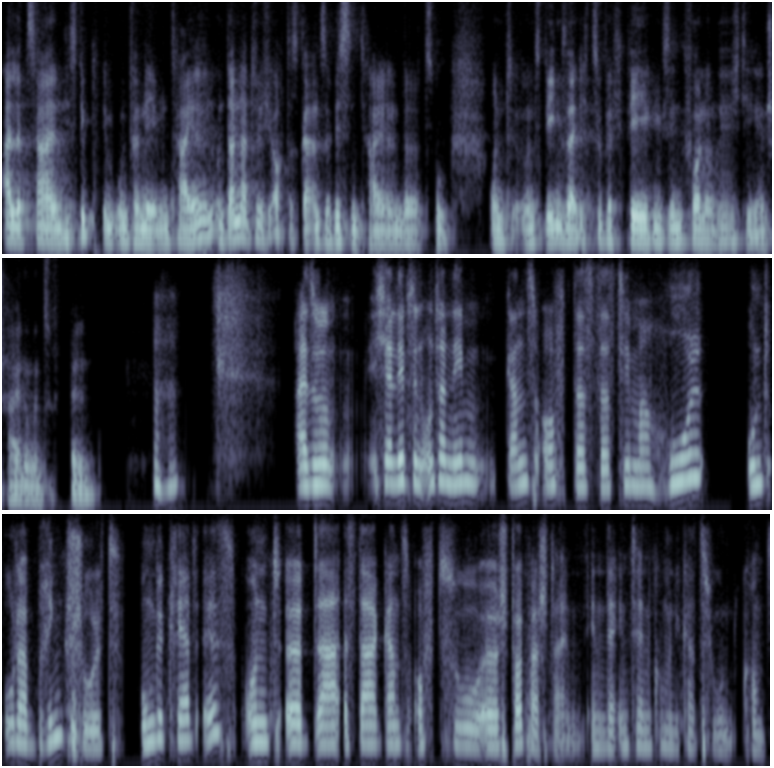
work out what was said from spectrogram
alle Zahlen, die es gibt im Unternehmen teilen und dann natürlich auch das ganze Wissen teilen dazu und uns gegenseitig zu befähigen, sinnvolle und richtige Entscheidungen zu fällen. Mhm. Also ich erlebe es in Unternehmen ganz oft, dass das Thema Hohl- und oder Bringschuld umgekehrt ist und äh, da es da ganz oft zu äh, Stolpersteinen in der internen Kommunikation kommt.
